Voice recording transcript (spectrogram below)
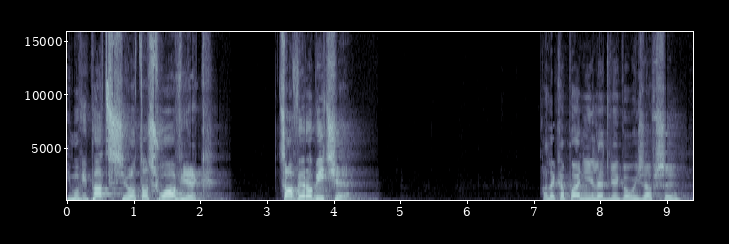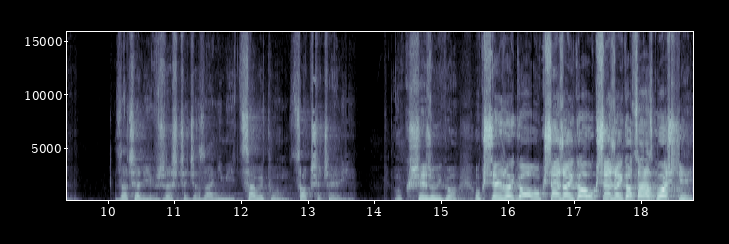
i mówi: Patrzcie, oto człowiek. Co wy robicie? Ale kapłani, ledwie go ujrzawszy, zaczęli wrzeszczeć za nimi cały tłum. Co krzyczeli? Ukrzyżuj go, ukrzyżuj go, ukrzyżuj go, ukrzyżuj go, coraz głośniej.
